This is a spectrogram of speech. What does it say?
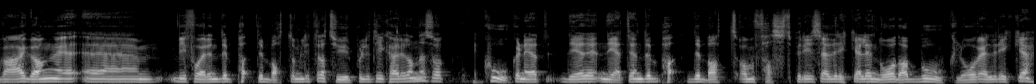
hver gang uh, vi får en debatt om litteraturpolitikk her i landet, så koker ned, det ned til en debatt om fastpris eller ikke, eller nå da boklov eller ikke.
